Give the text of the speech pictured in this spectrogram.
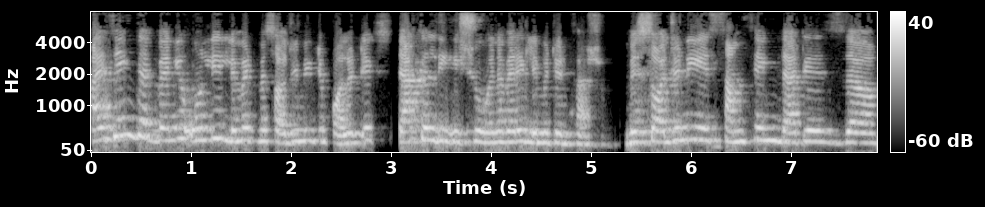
I think that when you only limit misogyny to politics, tackle the issue in a very limited fashion. Misogyny is something that is. Uh,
